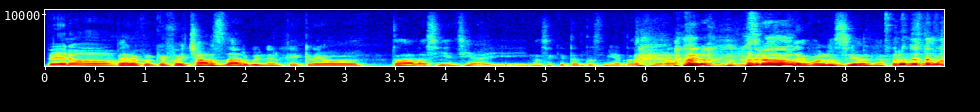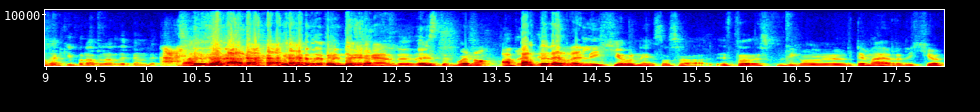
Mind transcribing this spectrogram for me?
Pero... Pero creo que fue Charles Darwin el que creó toda la ciencia y no sé qué tantas mierdas. Pero- pero- la evolución. ajá, Pero no estamos aquí para hablar de pende... De De pendejas. Este, bueno, aparte de religiones, o sea, esto es, digo, el tema de religión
